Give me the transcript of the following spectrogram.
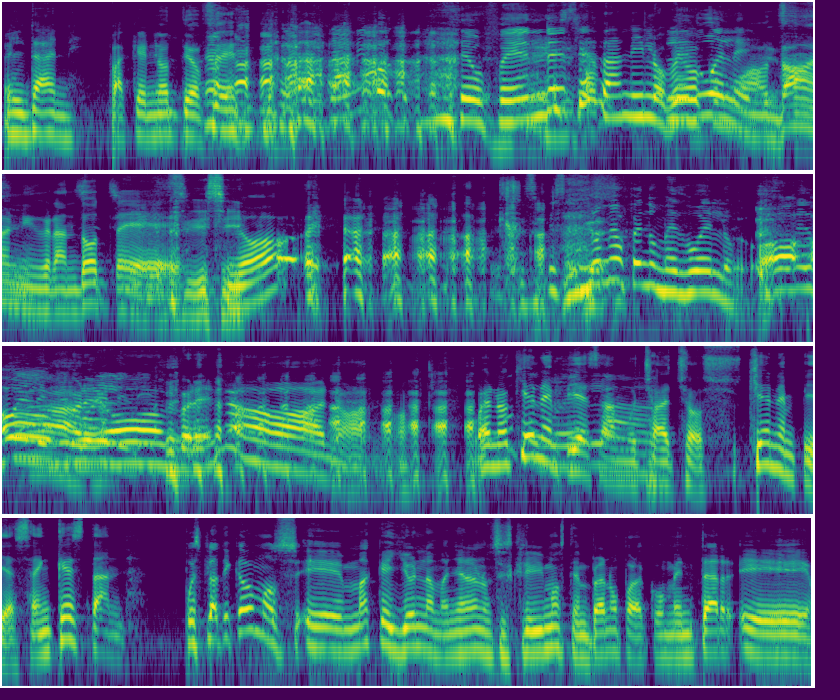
el Dani, para que no te ofenda. ¿Se ofende? Es que a Dani lo veo duele. como Dani, grandote. Sí, sí. ¿No? No me ofendo, me duelo. Oh, me duele, me hombre, duele. hombre, no, no, no. Bueno, ¿quién empieza, muchachos? ¿Quién empieza? ¿En qué están? Pues platicábamos, eh, Maca y yo en la mañana nos escribimos temprano para comentar eh,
